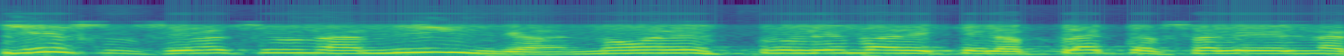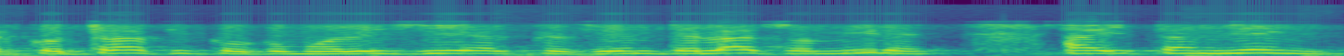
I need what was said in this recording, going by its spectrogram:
y eso se hace una minga. No es problema de que la plata sale del narcotráfico, como decía el presidente Lazo. Mire, ahí también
